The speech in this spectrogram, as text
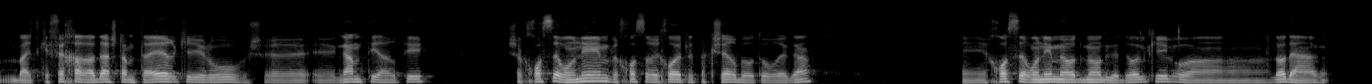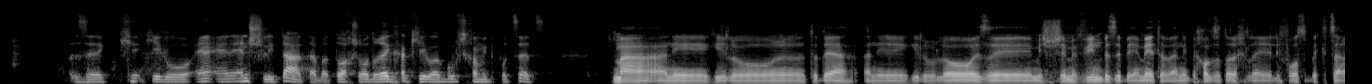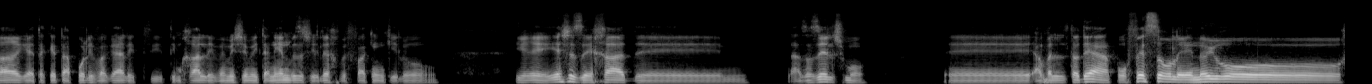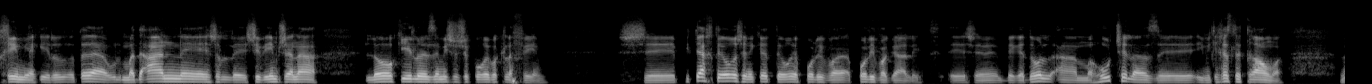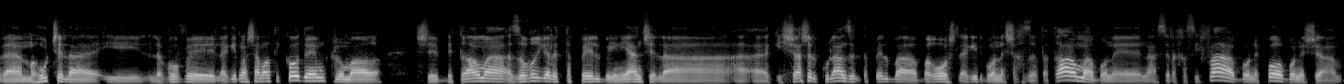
בהתקפי חרדה שאתה מתאר, כאילו, שגם תיארתי, של חוסר אונים וחוסר יכולת לתקשר באותו רגע. אה, חוסר אונים מאוד מאוד גדול, כאילו, ה... לא יודע, זה כאילו, אין, אין, אין שליטה, אתה בטוח שעוד רגע, כאילו, הגוף שלך מתפוצץ. שמע, אני כאילו, אתה יודע, אני כאילו לא איזה מישהו שמבין בזה באמת, אבל אני בכל זאת הולך לפרוס בקצרה רגע את הקטע הפוליווגאלי, ת- תמחל לי, ומי שמתעניין בזה שילך ופאקינג כאילו, יראה, יש איזה אחד, אה, לעזאזל שמו, אה, אבל אתה יודע, פרופסור לנוירוכימיה, כאילו, אתה יודע, הוא מדען אה, של 70 שנה, לא כאילו איזה מישהו שקורא בקלפים. שפיתח תיאוריה שנקראת תיאוריה פוליו... פוליווגלית, אה, שבגדול המהות שלה זה, היא מתייחסת לטראומה, והמהות שלה היא לבוא ולהגיד מה שאמרתי קודם, כלומר שבטראומה, עזוב רגע לטפל בעניין של הגישה של כולם זה לטפל בראש, להגיד בוא נשחזר את הטראומה, בוא נעשה לה חשיפה, בוא נפה, בוא נשם,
